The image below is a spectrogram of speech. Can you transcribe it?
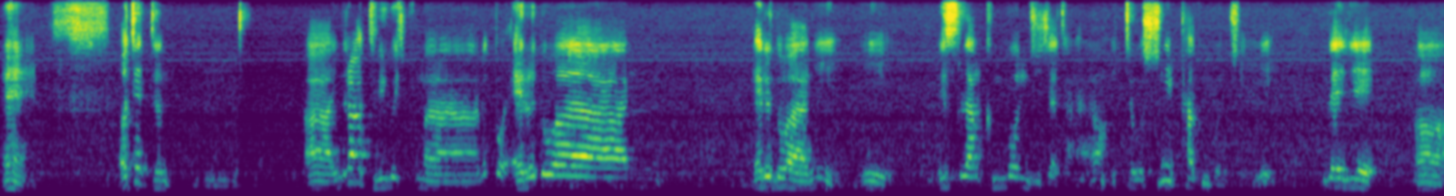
네. 어쨌든 음, 아, 인드라가 드리고 싶은 말은 또 에르도안, 에르도안이 이 이슬람 근본주의자잖아요. 이쪽은 순위파 근본주의. 근데 이제 어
